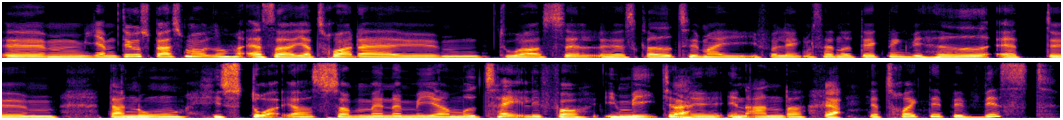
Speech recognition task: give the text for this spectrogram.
Øhm, jamen, det er jo spørgsmålet. Altså, jeg tror da, øhm, du har også selv øh, skrevet til mig i, i forlængelse af noget dækning, vi havde, at øhm, der er nogle historier, som man er mere modtagelig for i medierne ja. end andre. Ja. Jeg tror ikke, det er bevidst,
